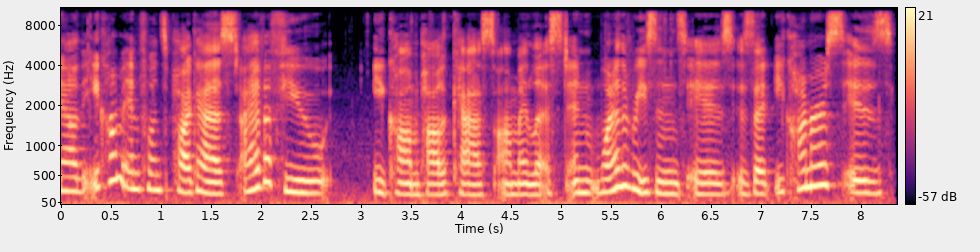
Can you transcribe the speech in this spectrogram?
Now, the Ecom Influence podcast, I have a few ecom podcasts on my list, and one of the reasons is is that e-commerce is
